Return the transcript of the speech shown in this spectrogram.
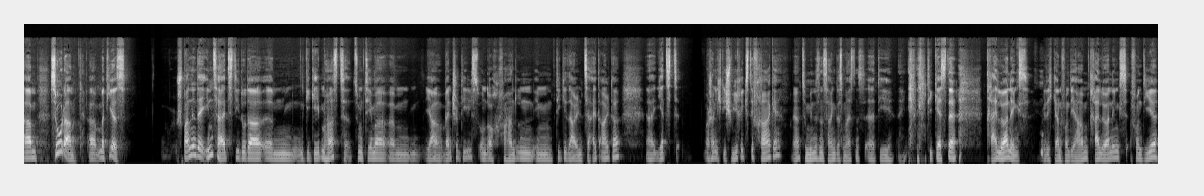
Ähm, so, da, äh, Matthias, spannende Insights, die du da ähm, gegeben hast zum Thema ähm, ja, Venture Deals und auch Verhandeln im digitalen Zeitalter. Äh, jetzt wahrscheinlich die schwierigste Frage, ja, zumindest sagen das meistens äh, die, die Gäste. Drei Learnings würde ich gern von dir haben. Drei Learnings von dir,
